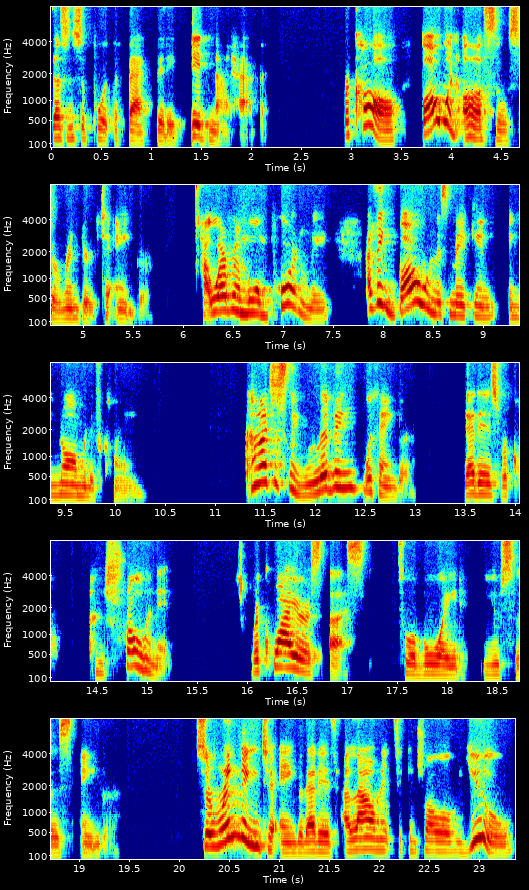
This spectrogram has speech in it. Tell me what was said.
doesn't support the fact that it did not happen. Recall, Baldwin also surrendered to anger. However, more importantly, I think Baldwin is making a normative claim. Consciously living with anger, that is, rec- controlling it, requires us to avoid useless anger. Surrendering to anger, that is, allowing it to control you,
